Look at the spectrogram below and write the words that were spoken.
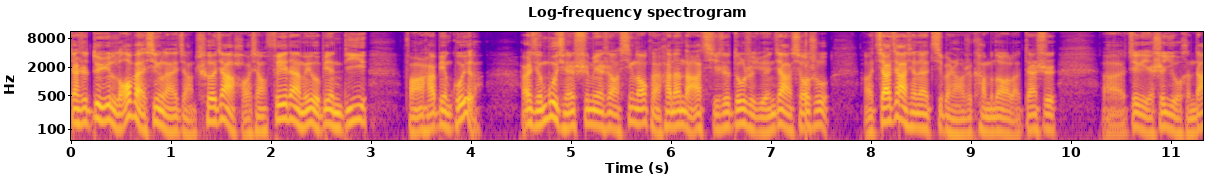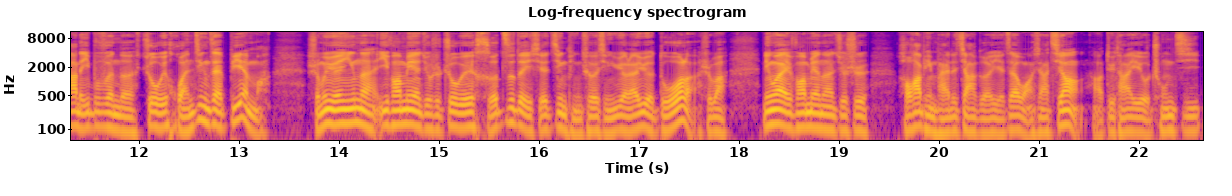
但是对于老百姓来讲，车价好像非但没有变低，反而还变贵了。而且目前市面上新老款汉兰达其实都是原价销售啊，加价现在基本上是看不到了。但是，啊，这个也是有很大的一部分的周围环境在变嘛。什么原因呢？一方面就是周围合资的一些竞品车型越来越多了，是吧？另外一方面呢，就是豪华品牌的价格也在往下降啊，对它也有冲击。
